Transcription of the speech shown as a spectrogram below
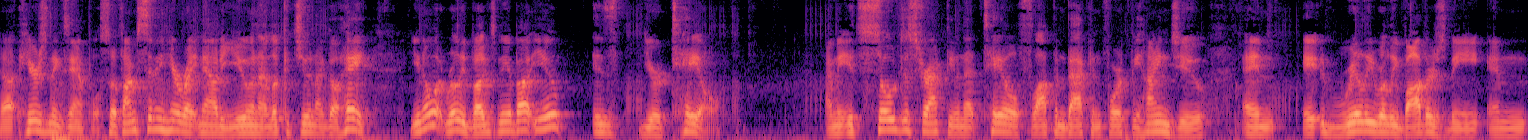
Uh, here's an example. So if I'm sitting here right now to you and I look at you and I go, "Hey, you know what really bugs me about you is your tail." I mean, it's so distracting when that tail flopping back and forth behind you, and it really, really bothers me, and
